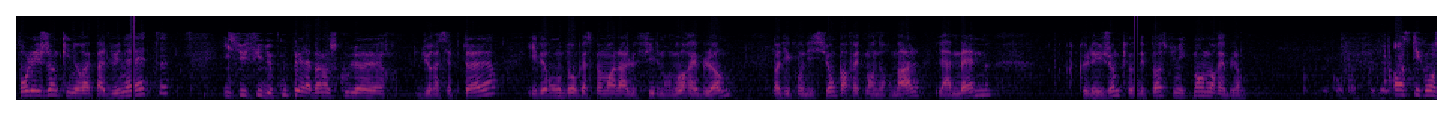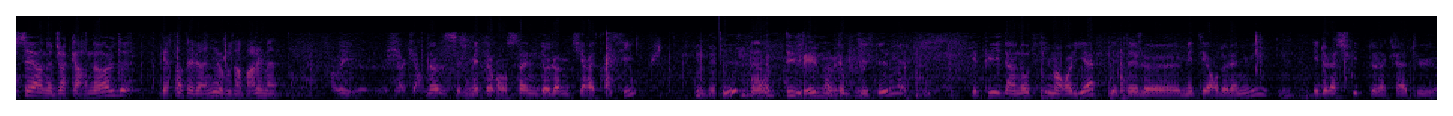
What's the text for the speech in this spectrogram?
Pour les gens qui n'auraient pas de lunettes, il suffit de couper la balance couleur du récepteur. Ils verront donc à ce moment-là le film en noir et blanc, dans des conditions parfaitement normales, la même que les gens qui ont des postes uniquement en noir et blanc. En ce qui concerne Jack Arnold, Bertrand Tavernier va vous en parler maintenant. Ah oui, euh, Jacques Arnold, c'est le metteur en scène de L'homme qui rétrécit. Un petit film, Un tout petit film. Et puis d'un autre film en relief qui était Le Météore de la nuit et de la suite de la créature.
